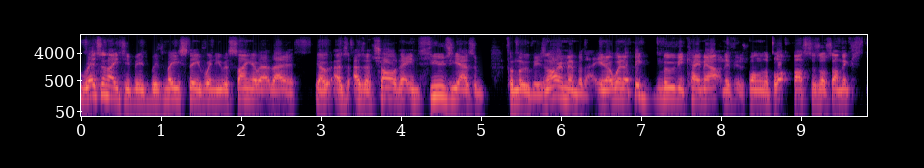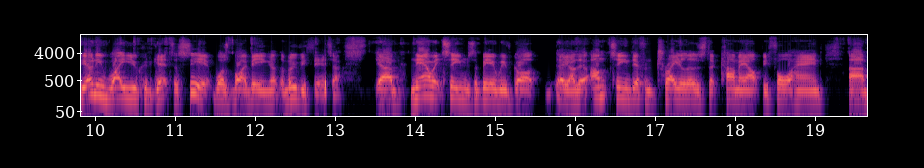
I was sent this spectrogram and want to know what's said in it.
resonated with, with me, Steve, when you were saying about that. You know, as as a child, that enthusiasm for movies, and I remember that. You know, when a big movie came out, and if it was one of the blockbusters or something, the only way you could get to see it was by being at the movie theater. Um, now it seems to be we've got you know, are umpteen different trailers that come out beforehand. Um,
